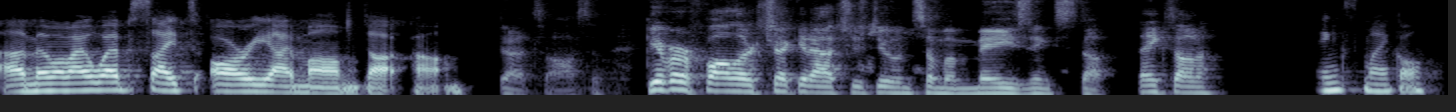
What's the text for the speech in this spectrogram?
Um, and my website's reimom.com. That's awesome. Give her a follow, check it out. She's doing some amazing stuff. Thanks, Anna. Thanks, Michael.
